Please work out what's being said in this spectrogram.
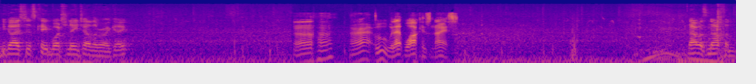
You guys just keep watching each other, okay? Uh huh. All right. Ooh, that walk is nice. That was nothing.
